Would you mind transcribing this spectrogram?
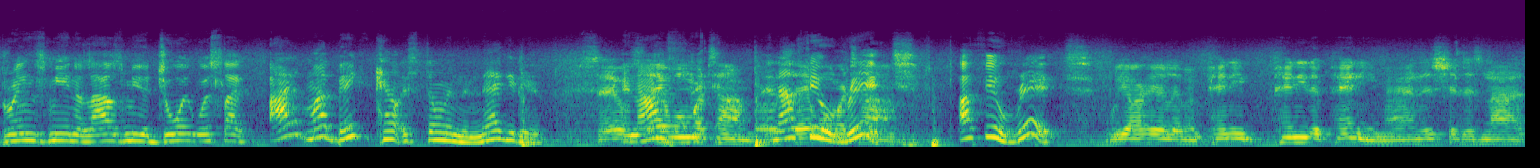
brings me and allows me a joy where it's like, I my bank account is still in the negative, Say, it- and say I it one more time, bro. and Say I feel rich. time. I feel rich. We are here living penny penny to penny, man. This shit is not.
